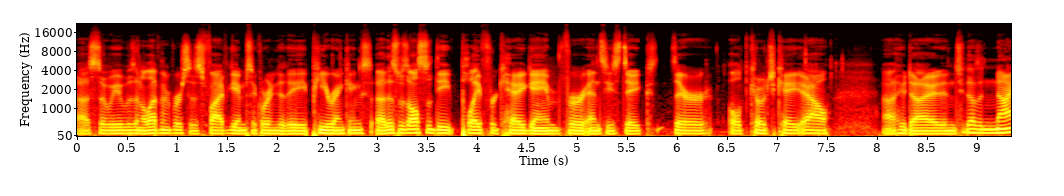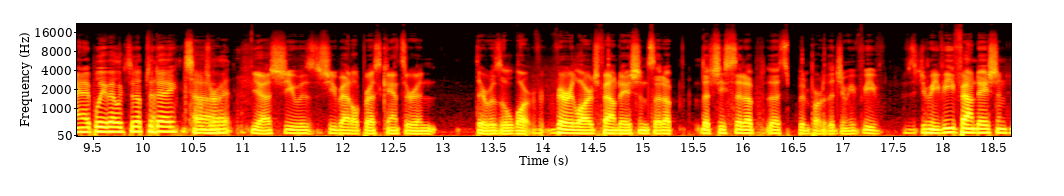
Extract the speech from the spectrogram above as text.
Uh, so it was an 11 versus 5 games according to the AP rankings. Uh, this was also the play for K game for NC State. Their old coach Kay Yow, uh, who died in 2009, I believe I looked it up today. sounds Uh, right. Yeah, she was she battled breast cancer and there was a lar- very large foundation set up that she set up that's been part of the Jimmy V Jimmy V Foundation.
